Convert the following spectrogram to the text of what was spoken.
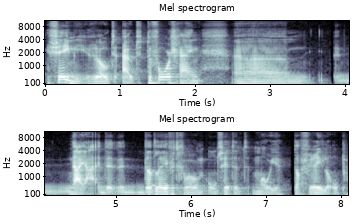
semi-rood uit tevoorschijn. Uh, nou ja, dat levert gewoon ontzettend mooie tafereelen op.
